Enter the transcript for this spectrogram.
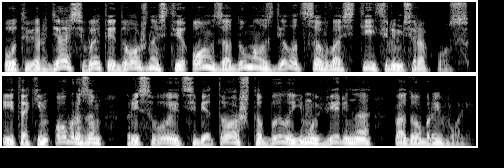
Утвердясь в этой должности, он задумал сделаться властителем Сиракуз и таким образом присвоить себе то, что было ему верено по доброй воле.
